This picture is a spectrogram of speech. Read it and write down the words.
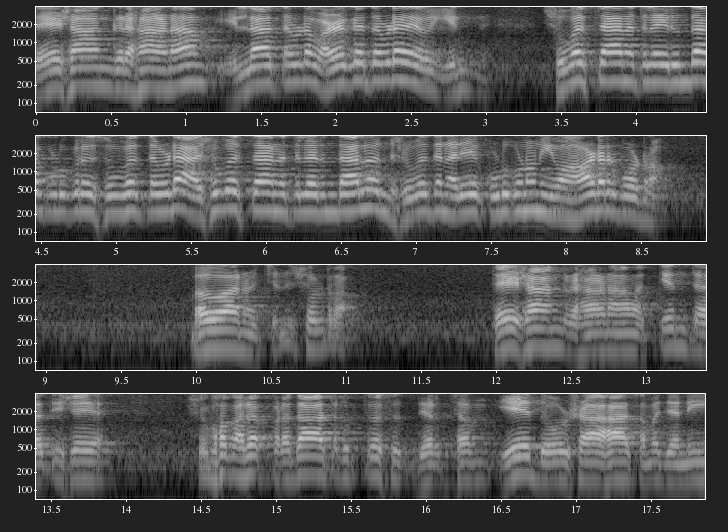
தேஷாங்கிரகாணாம் எல்லாத்த விட வழக்கத்தை விட எங் சுபஸ்தானத்தில் இருந்தால் கொடுக்குற சுபத்தை விட அசுபஸ்தானத்தில் இருந்தாலும் அந்த சுபத்தை நிறைய கொடுக்கணும்னு இவன் ஆர்டர் போடுறான். பகவான் வச்சுன்னு சொல்கிறான் தேஷாங்கிரகாணாம் அத்தியந்த அதிசய சுபபல பிரதாத்திருத்வ சித்தியர்த்தம் ஏ தோஷாக சமஜனி.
